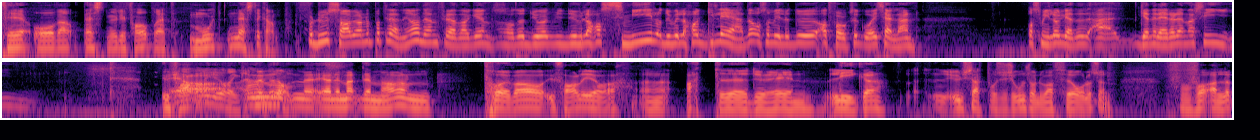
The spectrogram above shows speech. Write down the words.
til å være best mulig forberedt mot neste kamp. For du sa Bjarne, på treninga den fredagen så sa du du, du ville ha smil og du ville ha glede, og så ville du at folk skulle gå i kjelleren. Og smil og glede er, genererer det energi. Ufarliggjøring, hva handler det ja, det, er mer- det er mer en prøve å ufarliggjøre uh, at eh, du er i en like utsatt posisjon som du var før Ålesund. For, for alle,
